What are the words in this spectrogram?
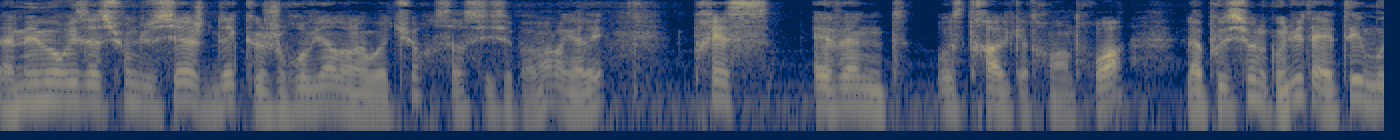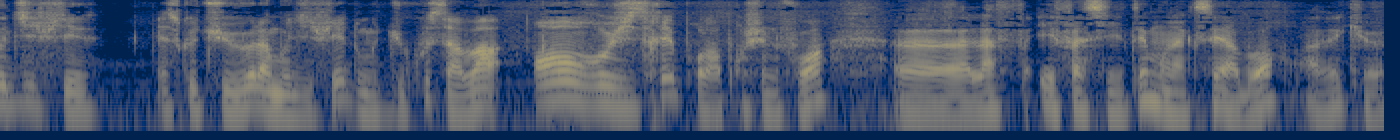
la mémorisation du siège dès que je reviens dans la voiture. Ça aussi, c'est pas mal. Regardez, Press Event Austral 83, la position de conduite a été modifiée. Est-ce que tu veux la modifier? Donc, du coup, ça va enregistrer pour la prochaine fois euh, et faciliter mon accès à bord avec, euh,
